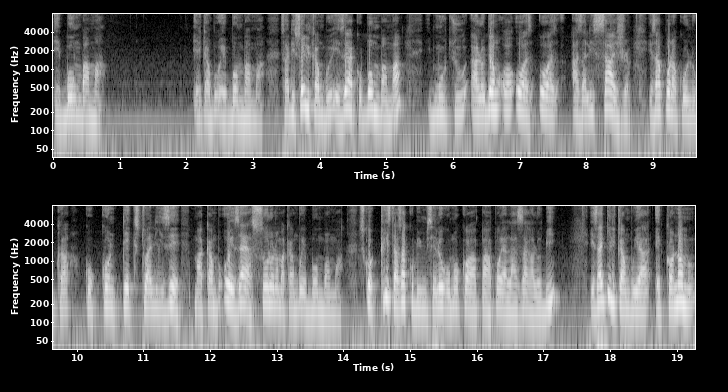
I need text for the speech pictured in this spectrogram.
ebombama. Likambo oyo ebombama. Cestadire soki likambo eza ya kobombama mutu alobi yango oyo azali sage. Eza mpona koluka kocontextualize makambo oyo eza ya solo na makambo ebombama. Siko kriste aza kobimisa eloko moko par rapport ya lazare alobi ezalaki likambo ya économe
